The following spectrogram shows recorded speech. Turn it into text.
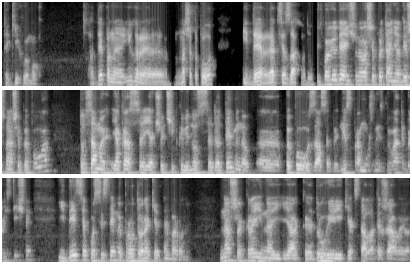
таких вимог. А де, пане Ігоре, наше ППО і де реакція Заходу? Відповідаючи на ваше питання, де ж наше ППО, тут саме якраз, е, якщо чітко відноситься до терміну, е, ППО засоби не спроможні збивати балістичні, йдеться по системі протиракетної оборони. Наша країна, як е, другий рік, як стала державою,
